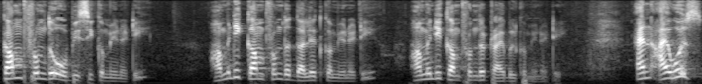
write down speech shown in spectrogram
come from the OBC community, how many come from the Dalit community, how many come from the tribal community. And I was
